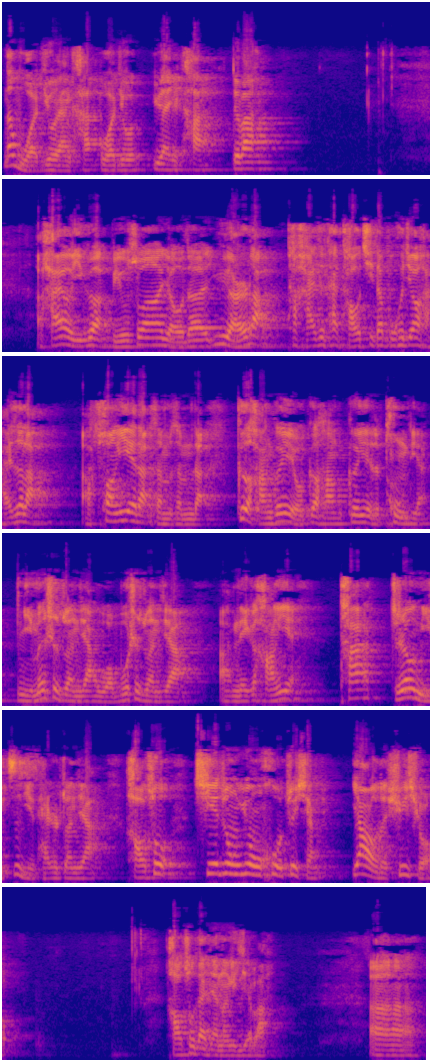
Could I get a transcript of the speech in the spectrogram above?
那我就愿看，我就愿意看，对吧？还有一个，比如说有的育儿的，他孩子太淘气，他不会教孩子了，啊，创业的什么什么的，各行各业有各行各业的痛点，你们是专家，我不是专家，啊，哪个行业？他只有你自己才是专家。好处切中用户最想要的需求。好处大家能理解吧？啊，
